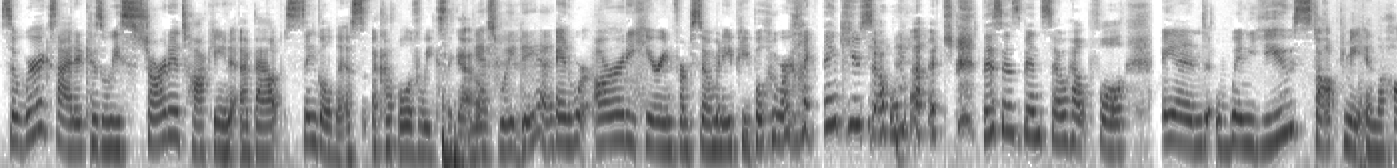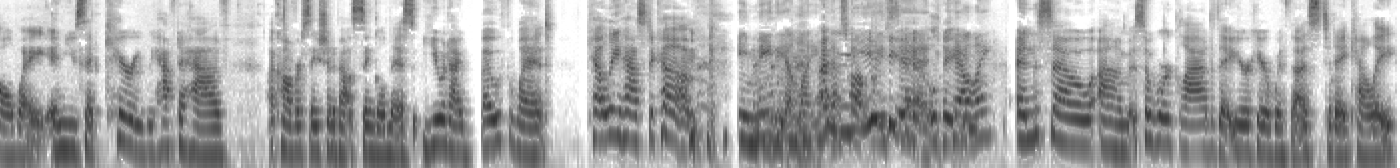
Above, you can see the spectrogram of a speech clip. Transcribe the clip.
So we're excited because we started talking about singleness a couple of weeks ago. Yes, we did. And we're already hearing from so many people who are like, "Thank you so much. this has been so helpful." And when you stopped me in the hallway and you said, "Carrie, we have." to have a conversation about singleness. You and I both went, Kelly has to come immediately. That's immediately. what we said, Kelly. And so, um, so we're glad that you're here with us today, Kelly.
